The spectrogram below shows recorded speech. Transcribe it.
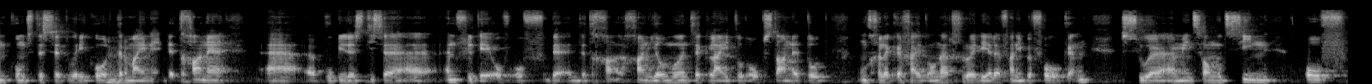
inkomste sit oor die kort termyn en dit gaan 'n uh populistiese uh, invloed hê of of de, dit gaan, gaan heel moontlik lei tot opstande tot ongelukkigheid onder groot dele van die bevolking. So 'n uh, mens sal moet sien of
